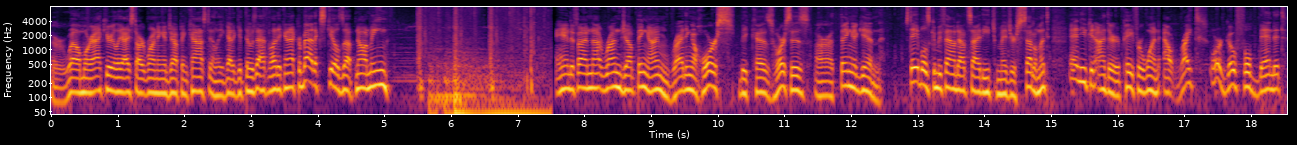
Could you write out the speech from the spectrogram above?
Or, well, more accurately, I start running and jumping constantly. Gotta get those athletic and acrobatic skills up, know what I mean? And if I'm not run jumping, I'm riding a horse, because horses are a thing again. Stables can be found outside each major settlement, and you can either pay for one outright or go full bandit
